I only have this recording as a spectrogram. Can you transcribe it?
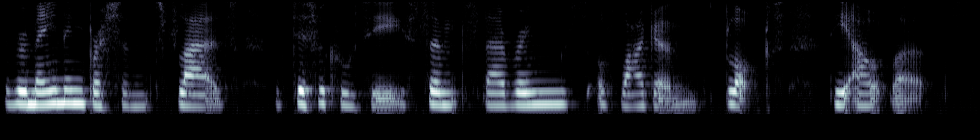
the remaining Britons fled with difficulty since their rings of wagons blocked the outlets.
